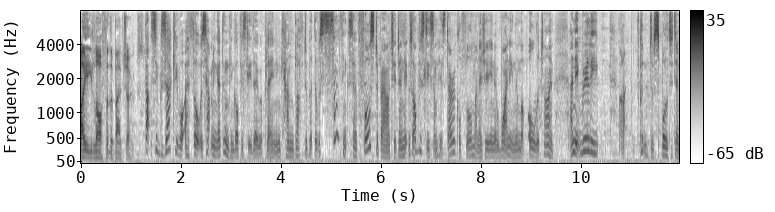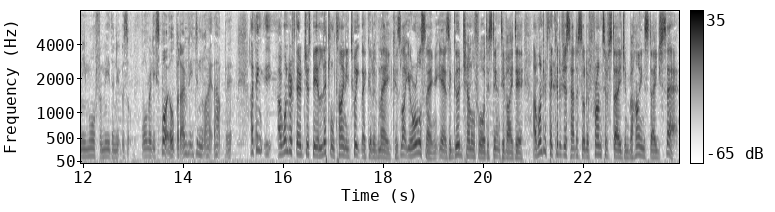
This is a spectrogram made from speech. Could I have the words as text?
i.e., laugh at the bad jokes. That's exactly what I thought was happening. I didn't think, obviously, they were playing in canned laughter, but there was something so forced about it, and it was obviously some hysterical floor manager, you know, winding them up all the time. And it really, I couldn't have spoilt it any more for me than it was already spoiled, but I really didn't like that bit. I think I wonder if there would just be a little tiny tweak they could have made because, like you're all saying, yeah, it's a good Channel Four distinctive idea. I wonder if they could have just had a sort of front of stage and behind stage set.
